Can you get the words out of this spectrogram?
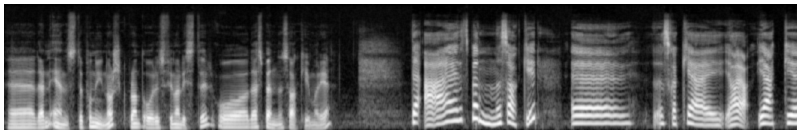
Eh, det er den eneste på nynorsk blant årets finalister, og det er spennende saker, Marie. Det er spennende saker. Eh, skal ikke jeg Ja ja. Jeg er, ikke,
